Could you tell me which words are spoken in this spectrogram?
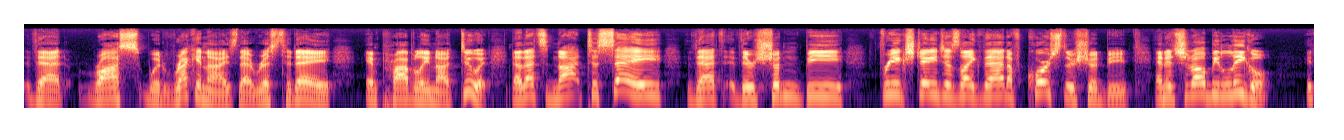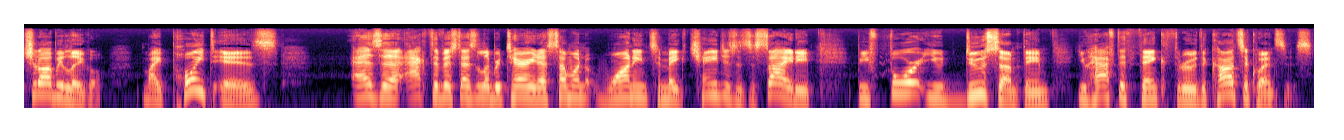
that Ross would recognize that risk today and probably not do it. Now, that's not to say that there shouldn't be free exchanges like that. Of course, there should be, and it should all be legal. It should all be legal. My point is, as an activist, as a libertarian, as someone wanting to make changes in society, before you do something, you have to think through the consequences.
